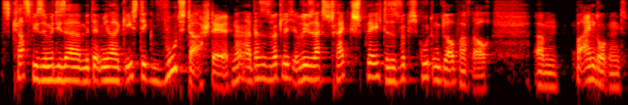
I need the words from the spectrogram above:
Das ist krass, wie sie mit dieser, mit der ihrer Gestik Wut darstellt. Ne? Also das ist wirklich, wie du sagst, Streitgespräch, das ist wirklich gut und glaubhaft auch. Ähm, beeindruckend.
